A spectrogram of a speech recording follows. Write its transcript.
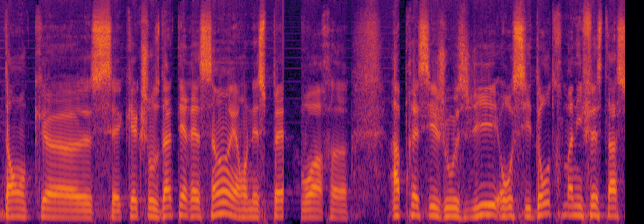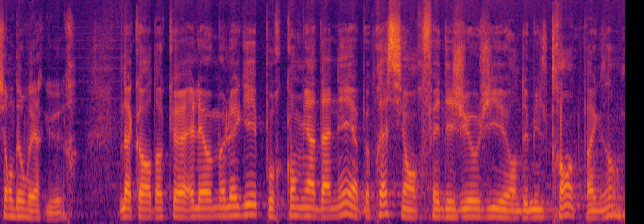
donc c'est quelque chose d'intéressant et on espère voir euh, après ces Jeux aussi d'autres manifestations d'envergure. D'accord, donc euh, elle est homologuée pour combien d'années à peu près si on refait des JOJ en 2030 par exemple?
